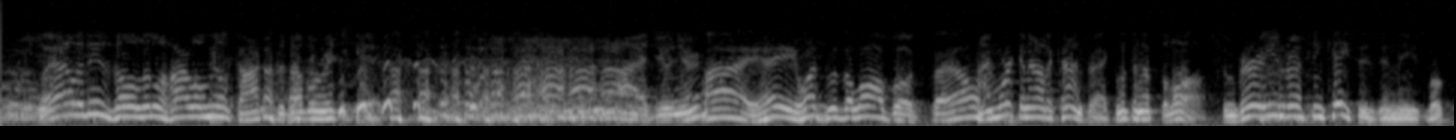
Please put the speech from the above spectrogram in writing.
Well, it is old little Harlow Milcox, the double rich kid. Hi, Junior. Hi. Hey, what's with the law books, pal? I'm working out a contract, looking up the law. Some very interesting cases in these books.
